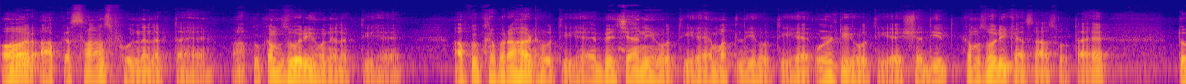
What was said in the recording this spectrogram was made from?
और आपका सांस फूलने लगता है, आपको कमज़ोरी होने लगती है, आपको घबराहट होती है, बेचैनी होती है, मतली होती है, उल्टी होती है, शदीद कमज़ोरी का एहसास होता है तो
